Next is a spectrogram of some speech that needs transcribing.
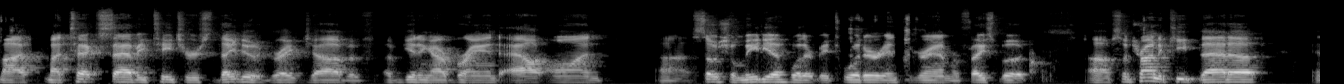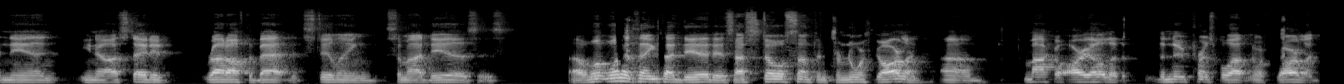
my my tech savvy teachers they do a great job of of getting our brand out on uh, social media, whether it be Twitter, Instagram, or Facebook. Uh, so trying to keep that up, and then you know, I stated right off the bat that stealing some ideas is uh, one, one of the things I did is I stole something from North Garland. Um, Michael Ariola, the, the, new principal out in North Garland,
